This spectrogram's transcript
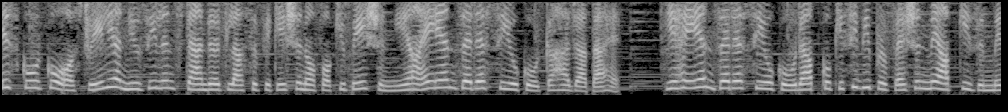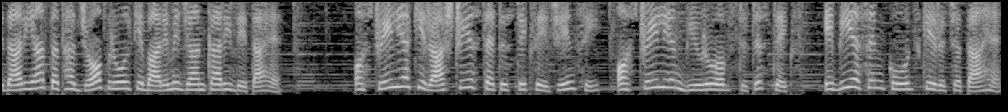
इस कोड को Australia New Zealand standard classification of occupation या A N Z S C O code कहा जाता है। यह A N Z S C O code आपको किसी भी प्रोफेशन में आपकी जिम्मेदारियाँ तथा जॉब रोल के बारे में जानकारी देता है। ऑस्ट्रेलिया की राष्ट्रीय statistics agency Australian Bureau of Statistics ABS इन कोड्स के रचता है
